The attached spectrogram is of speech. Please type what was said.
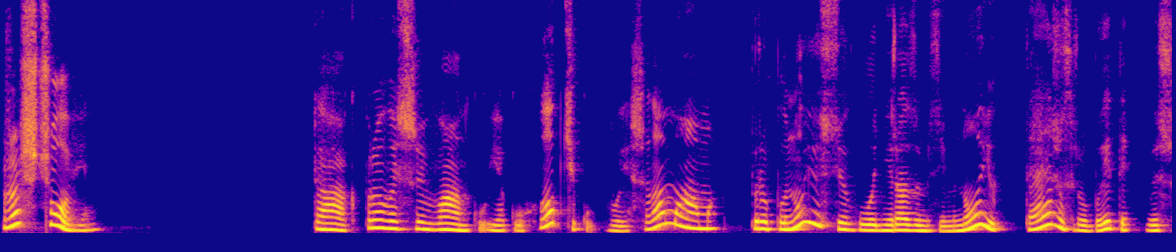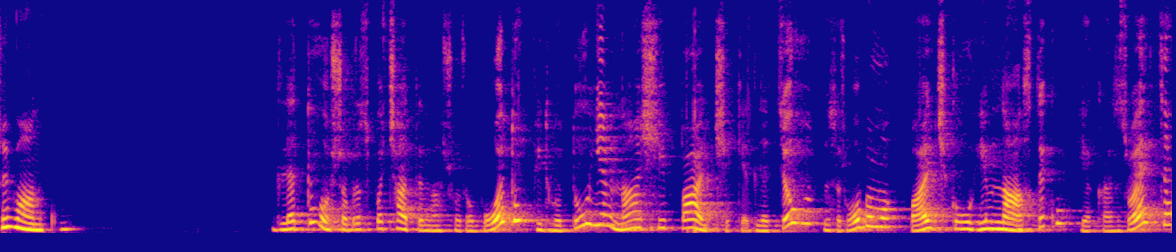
Про що він? Так, про вишиванку, яку хлопчику вишила мама. Пропоную сьогодні разом зі мною теж зробити вишиванку. Для того, щоб розпочати нашу роботу, підготуємо наші пальчики. Для цього зробимо пальчикову гімнастику, яка зветься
